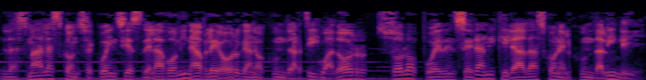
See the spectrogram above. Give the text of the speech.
Las malas consecuencias del abominable órgano kundartiguador, solo pueden ser aniquiladas con el kundalini.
